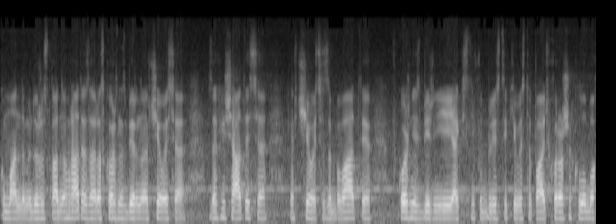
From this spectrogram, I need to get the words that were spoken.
командами дуже складно грати. Зараз кожна збірна навчилася захищатися, навчилася забивати. В кожній збірні є якісні футболісти, які виступають в хороших клубах.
